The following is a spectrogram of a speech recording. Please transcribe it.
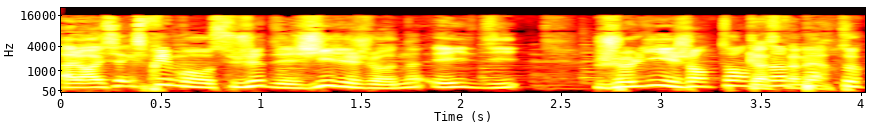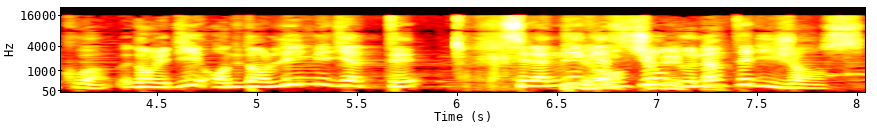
Alors il s'exprime au sujet des gilets jaunes et il dit Je lis et j'entends n'importe quoi. Non, il dit On est dans l'immédiateté, c'est la négation de l'intelligence.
